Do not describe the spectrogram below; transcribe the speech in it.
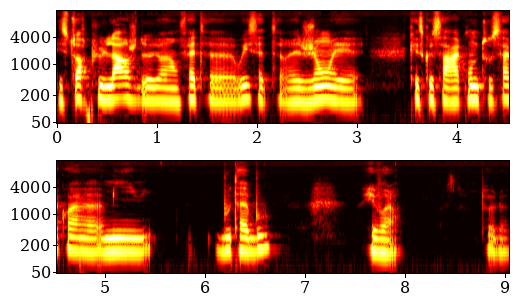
l'histoire plus large de en fait oui cette région et qu'est-ce que ça raconte tout ça quoi mis bout à bout. Et voilà. C'est un peu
